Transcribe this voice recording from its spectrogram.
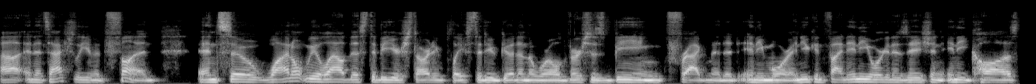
Uh, and it's actually even fun. And so, why don't we allow this to be your starting place to do good in the world versus being fragmented anymore? And you can find any organization, any cause,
